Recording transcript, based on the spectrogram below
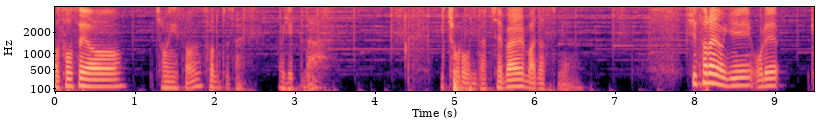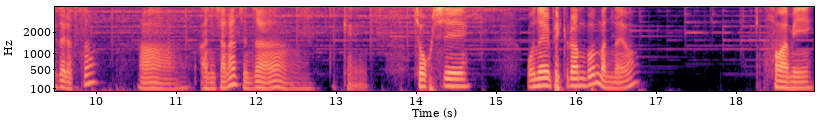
어서오세요. 정희선 32살. 어, 예쁘다. 이쪽으로 온다. 제발 맞았으면. 희선아 여기 오래 기다렸어? 아 아니잖아 진짜 오케이. 저 혹시 오늘 뵙기로 한 분 맞나요? 성함이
